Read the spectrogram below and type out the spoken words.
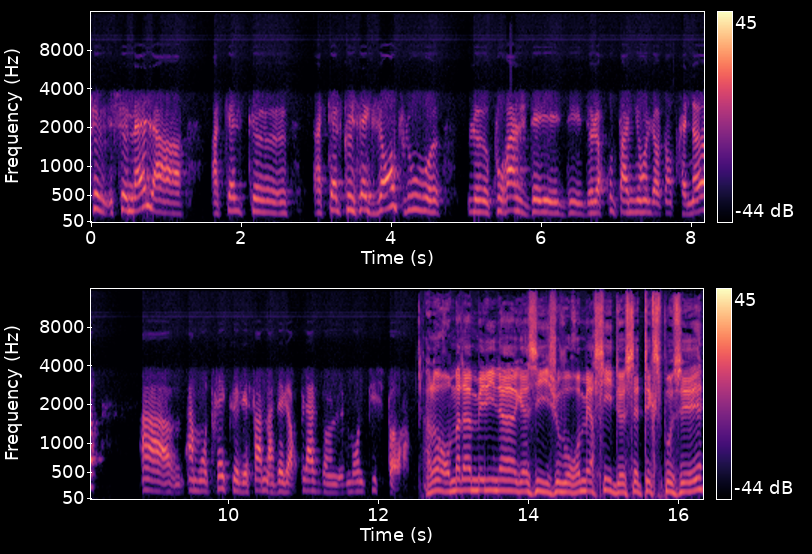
se, se mêle à, à quelques à quelques exemples où euh, le courage des, des- de leurs compagnons et leurs entraîneurs a, a montré que les femmes avaient leur place dans le monde du sport. Alors, Madame Mélina Gazi, je vous remercie de cet exposé.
